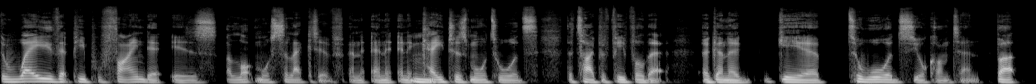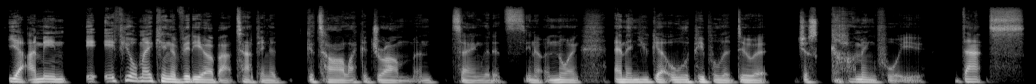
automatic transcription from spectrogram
the way that people find it is a lot more selective and, and, and it mm. caters more towards the type of people that are going to gear towards your content. But yeah, I mean, if you're making a video about tapping a guitar like a drum and saying that it's, you know, annoying, and then you get all the people that do it just coming for you, that's,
